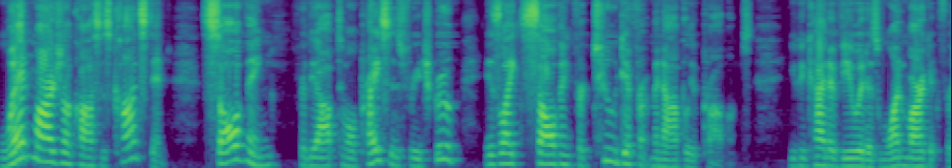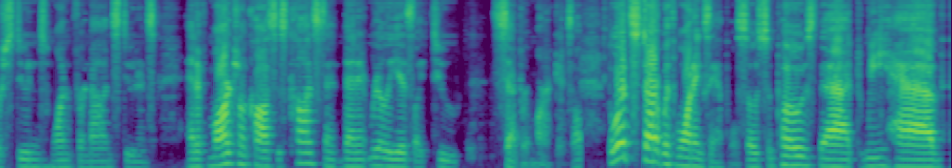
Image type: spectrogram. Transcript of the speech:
When marginal cost is constant, solving for the optimal prices for each group is like solving for two different monopoly problems. You can kind of view it as one market for students, one for non-students. And if marginal cost is constant, then it really is like two separate markets. But let's start with one example. So suppose that we have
